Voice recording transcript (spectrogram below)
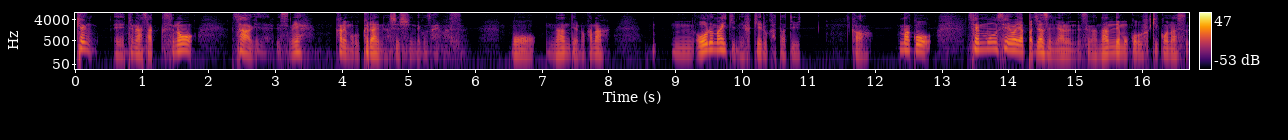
兼、えー、テナーサックスのサーゲーですね。彼もウクライナ出身でございます。もう、何ていうのかな、うん、オールマイティに吹ける方というか、まあこう、専門性はやっぱジャズにあるんですが、何でもこう吹きこなす。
